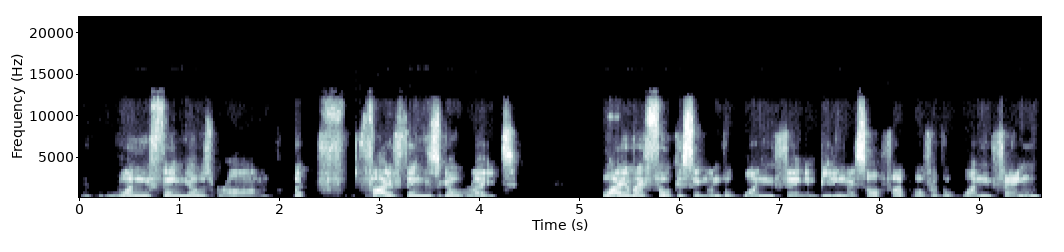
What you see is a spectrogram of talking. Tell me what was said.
one thing goes wrong but f- five things go right why am i focusing on the one thing and beating myself up over the one thing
